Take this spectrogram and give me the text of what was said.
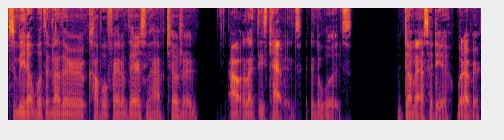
to meet up with another couple friend of theirs who have children out in like these cabins in the woods. Dumbass idea, whatever.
